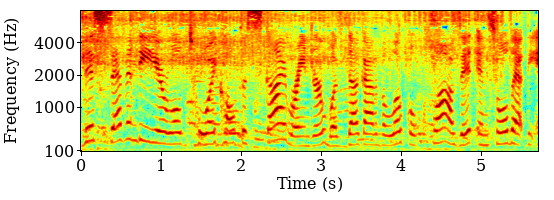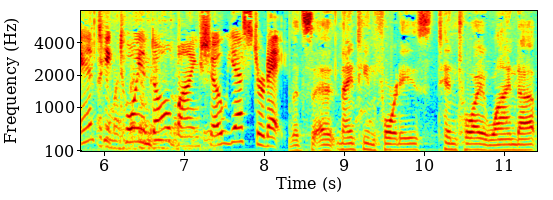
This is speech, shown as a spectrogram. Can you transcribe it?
This 70 year old toy called the Sky Ranger was dug out of a local closet and sold at the antique toy and doll buying show yesterday. That's uh, 1940s tin toy wind up.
